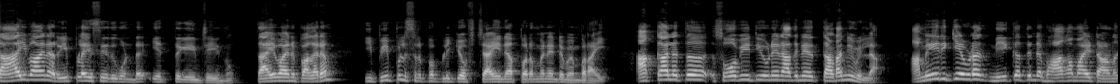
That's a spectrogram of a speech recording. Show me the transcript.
തായ്വാനെ റീപ്ലേസ് ചെയ്തുകൊണ്ട് എത്തുകയും ചെയ്യുന്നു. തായ്വാന് പകരം ഈ People's Republic of China permanent മെമ്പറായി അക്കാലത്ത് സോവിയറ്റ് യൂണിയൻ അതിനെ തടഞ്ഞുമില്ല. അമേരിക്കയുടെ നീക്കത്തിന്റെ ഭാഗമായിട്ടാണ്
